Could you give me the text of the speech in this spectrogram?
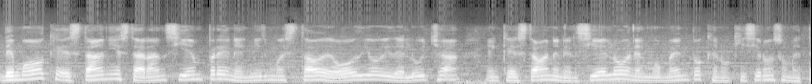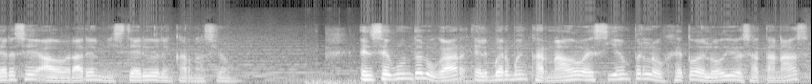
de modo que están y estarán siempre en el mismo estado de odio y de lucha en que estaban en el cielo en el momento que no quisieron someterse a adorar el misterio de la encarnación. En segundo lugar, el verbo encarnado es siempre el objeto del odio de Satanás,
